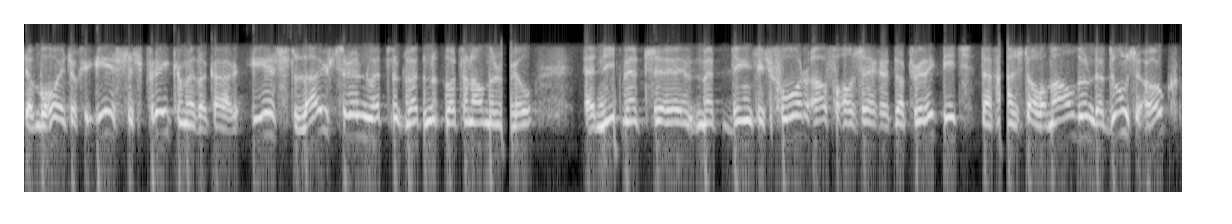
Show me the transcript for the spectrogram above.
dan behoor je toch eerst te spreken met elkaar. Eerst luisteren wat, wat, wat een ander wil. En niet met, uh, met dingetjes vooraf al zeggen, dat wil ik niet. Dan gaan ze het allemaal doen. Dat doen ze ook.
